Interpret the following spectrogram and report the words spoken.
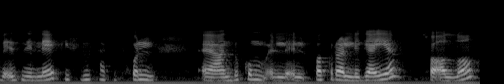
بإذن الله. في فلوس هتدخل آه، عندكم ال- الفترة اللي جاية إن شاء الله.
